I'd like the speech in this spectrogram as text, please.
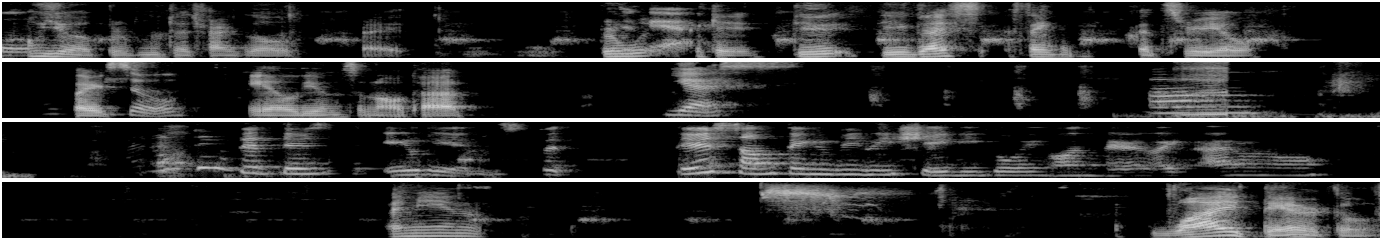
Oh yeah, Bermuda Triangle, right? Bermuda. Yeah. Okay, do you do you guys think that's real? Like So aliens and all that? yes. Um, I don't think that there's aliens, but there's something really shady going on there. Like I don't know. I mean, why there though?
